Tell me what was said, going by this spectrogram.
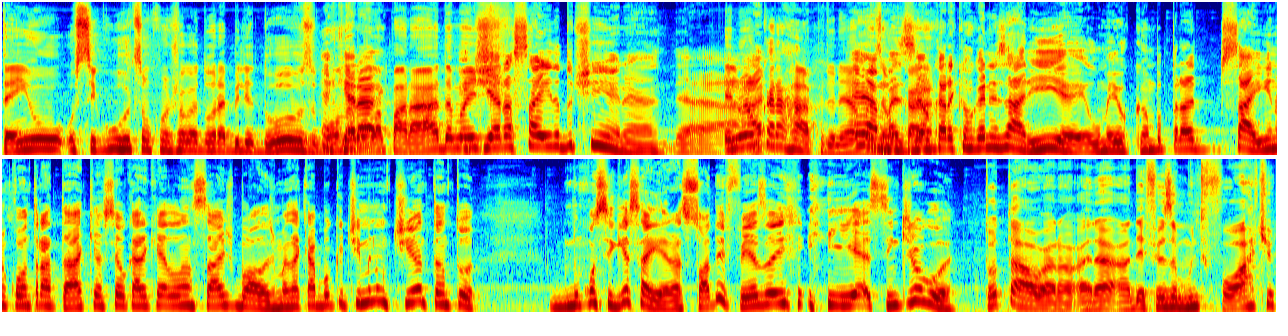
Tem o, o Sigurdsson com um jogador habilidoso, bom É, que na era- bola parada, mas que era a saída do time, né? ele não é um cara rápido, né? É, mas, é, um cara... que organizaria o meio-campo pra sair no contra-ataque e ser o cara que ia lançar as bolas. Mas acabou que o time não tinha tanto. Não conseguia sair, era só defesa e, e é assim que jogou. Total, era, era a defesa muito forte,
